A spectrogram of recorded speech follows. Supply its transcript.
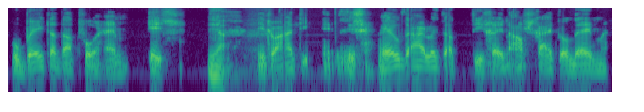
hoe beter dat voor hem is. Ja. Niet waar? Het is heel duidelijk dat hij geen afscheid wil nemen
